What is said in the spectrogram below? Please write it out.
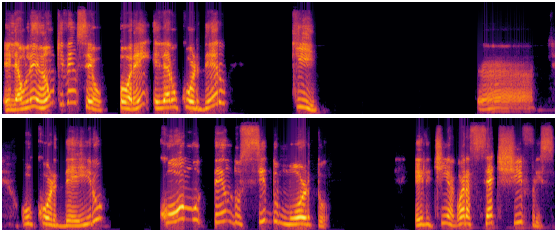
ele é o leão que venceu, porém, ele era o cordeiro que. Uh, o cordeiro, como tendo sido morto, ele tinha agora sete chifres,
